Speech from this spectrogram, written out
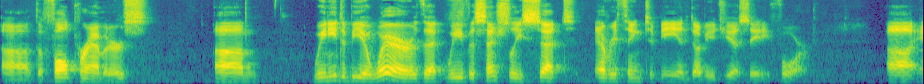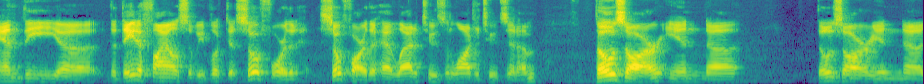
uh, the fault parameters, um, we need to be aware that we've essentially set everything to be in WGS 84. Uh, and the uh, the data files that we've looked at so far that so far that have latitudes and longitudes in them, those are in uh, those are in uh,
